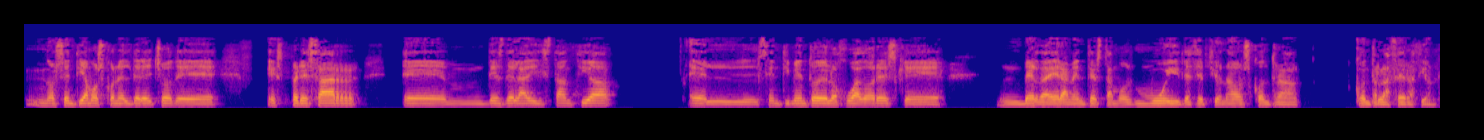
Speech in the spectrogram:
nos sentíamos con el derecho de expresar eh, desde la distancia el sentimiento de los jugadores que verdaderamente estamos muy decepcionados contra, contra la federación.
